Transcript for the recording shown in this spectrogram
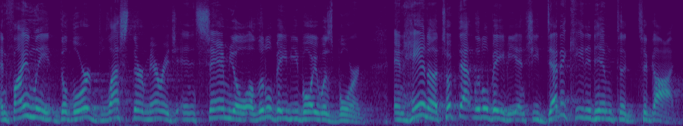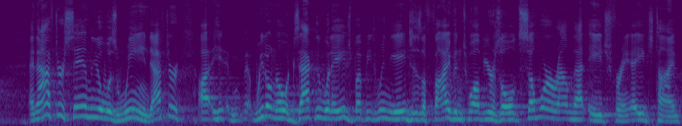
And finally, the Lord blessed their marriage, and Samuel, a little baby boy, was born. And Hannah took that little baby and she dedicated him to, to God. And after Samuel was weaned, after uh, he, we don't know exactly what age, but between the ages of 5 and 12 years old, somewhere around that age frame, age time,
